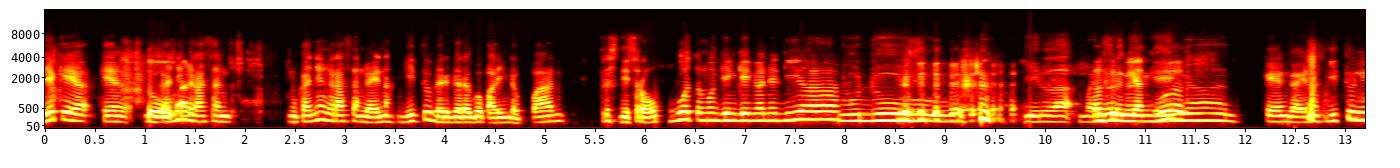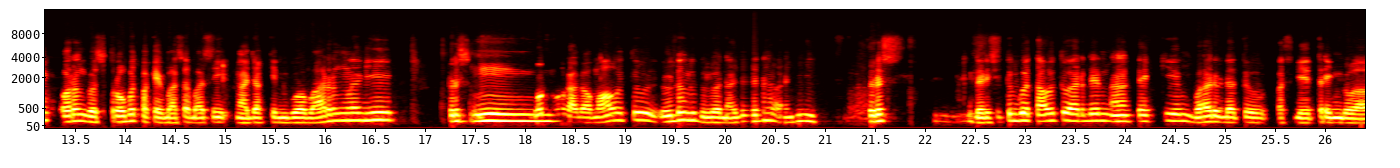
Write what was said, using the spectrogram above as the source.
Dia kayak kayak Tuh, mukanya kan. ngerasa mukanya ngerasa nggak enak gitu gara-gara gua paling depan. Terus diserobot sama geng-gengannya dia. Wuduh. Gila, mainnya Langsung udah lihat gua. geng-gengan. kayak nggak enak gitu nih orang gue robot pakai bahasa basi ngajakin gua bareng lagi terus Hmm. gua, gua kagak mau tuh Ya udah lu duluan aja dah anjing terus dari situ gue tahu tuh Arden anak Tekim baru dah tuh pas gathering gue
